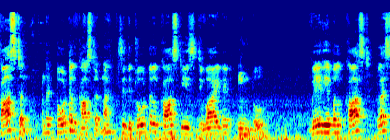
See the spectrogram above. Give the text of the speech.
ಕಾಸ್ಟ್ ಅನ್ನು ಅಂದ್ರೆ ಟೋಟಲ್ ಕಾಸ್ಟ್ ಅನ್ನ see the total cost is divided into variable cost plus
